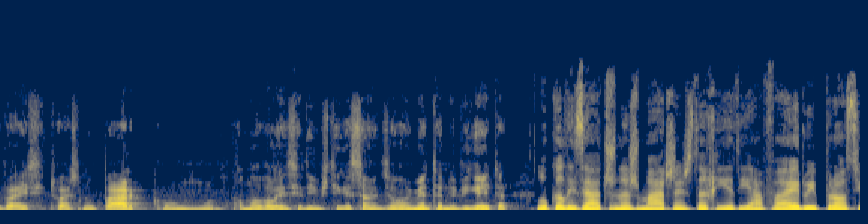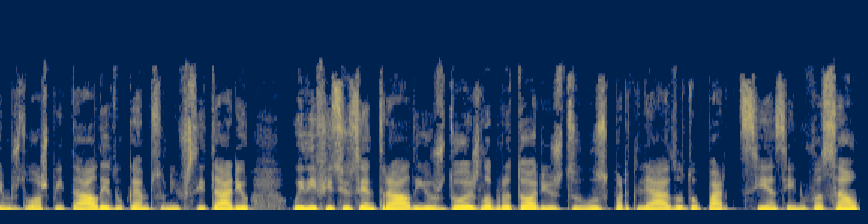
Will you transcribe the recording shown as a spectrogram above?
que vai situar-se no parque, com uma valência de investigação e desenvolvimento, a Navigator. Localizados nas margens da Ria de Aveiro e próximos do hospital e do campus universitário, o edifício central e os dois laboratórios de uso partilhado do Parque de Ciência e Inovação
